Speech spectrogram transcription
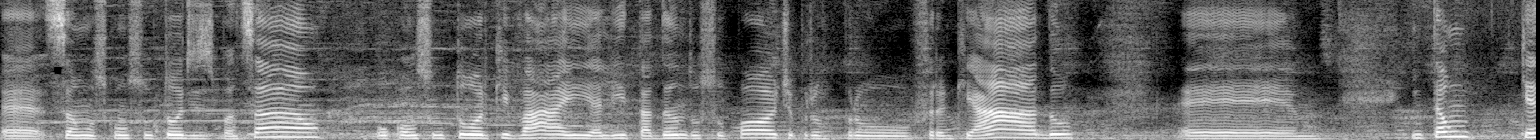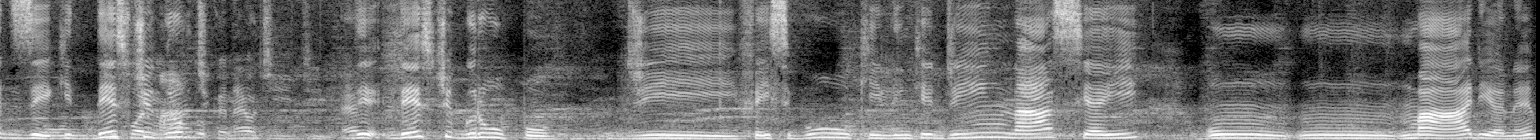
é, são os consultores de expansão, o consultor que vai ali tá dando suporte para o franqueado. É, então quer dizer que deste grupo, né? de, de, é. de, deste grupo de Facebook, LinkedIn nasce aí um, um, uma área, né?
